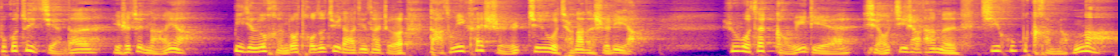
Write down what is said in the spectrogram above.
不过最简单也是最难呀，毕竟有很多投资巨大的竞赛者，打从一开始就拥有强大的实力呀。如果再狗一点，想要击杀他们几乎不可能啊！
